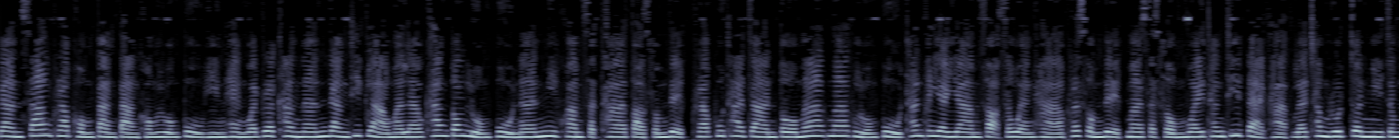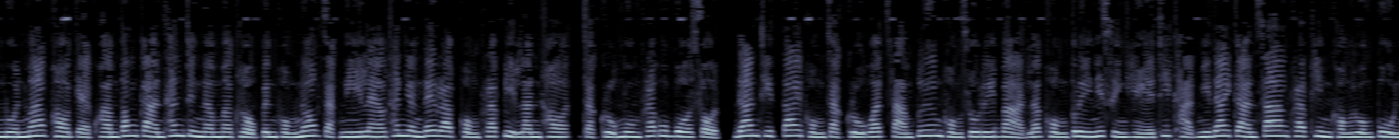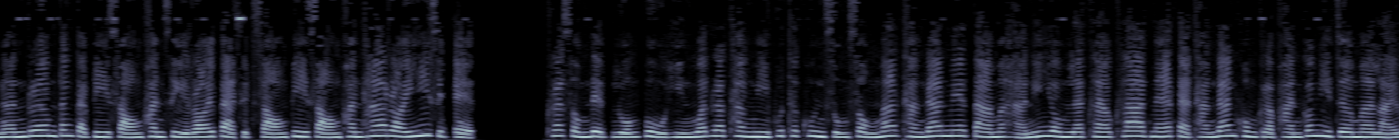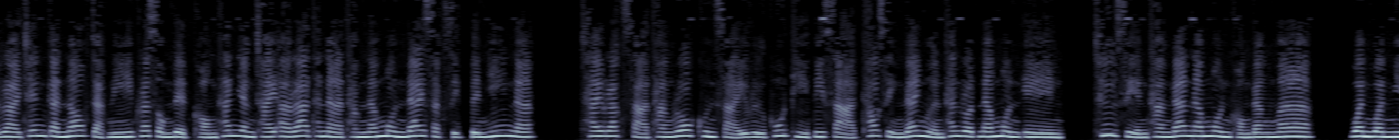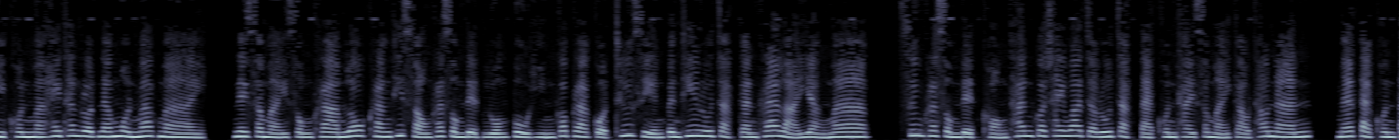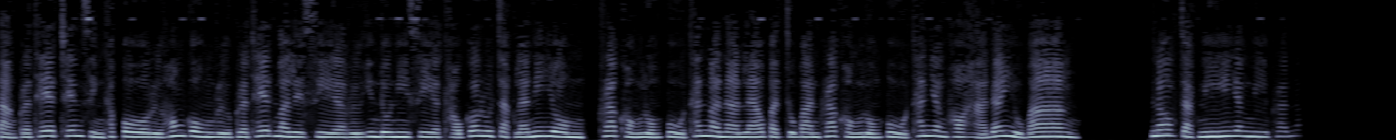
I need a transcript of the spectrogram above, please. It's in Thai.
การสร้างพระผงต่างๆ ของหลวงปู่หินแห่งวัดระฆังนั้นดังที่กล่าวมาแล้วข้างต้นหลวงปู่นั้นมีความศรัทธาต่อสมเด็จพระพุทธาจารย์โตมากมากๆหลวงปู่ท่านพยายามเสาะแสวงหาพระสมเด็จมาสะสมไว้ทั้งที่แตกหักและชำรุดจนมีจำนวนมากพอแก่ความต้องการท่านจึงนำมาโขลกเป็นผงนอกจากนี้แล้วท่านยังได้รับผงพระปีลันทอจากกรุมุมพระอุโบสถ ด้านทิศใต้ผงจากกรุวัดสามปลื้มผงสุริบาทและผงตรีนิสิงเหที่ขาดมิได้การสร้างพระพิมพ์ของหลวงปู่นั้นเริ่มตั้งแต่ปี2482 ปี 2521พระสมเด็จหลวงปู่หินวัดระฆังมีพุทธคุณสูงส่งมากทางด้านเมตตามหานิยมและแคล้วคลาดแม้แต่ทางด้านคงกระพันก็มีเจอมาหลายรายเช่นกันนอกจากนี้พระสมเด็จของท่านยังใช้อาราธนาทำน้ำมนต์ได้ศักดิ์สิทธิ์เป็นยิ่งนัก ใช้รักษาทางโรคคุณไสหรือพูดผีปีศาจเข้าสิงได้เหมือนท่านรดน้ำมนต์เอง ชื่อเสียงทางด้านน้ำมนต์ของดังมาก วันวันๆมีคนมาให้ท่านรดน้ำมนต์มากมาย ในสมัยสงครามโลกครั้งที่สองพระสมเด็จหลวงปู่หินก็ปรากฏชื่อเสียงเป็นที่รู้จักกันแพร่หลายอย่างมาก ซึ่งพระสมเด็จของท่านก็ใช่ว่าจะรู้จักแต่คนไทยสมัยเก่าเท่านั้น แม้แต่คนต่างประเทศเช่นสิงคโปร์หรือฮ่องกงหรือประเทศมาเลเซีย หรืออินโดนีเซียเขาก็รู้จักและนิยม พระของหลวงปู่ท่านมานานแล้วปัจจุบันพระของหลวงปู่ท่านยังพอหาได้อยู่บ้าง นอกจากนี้ยังมีพระ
